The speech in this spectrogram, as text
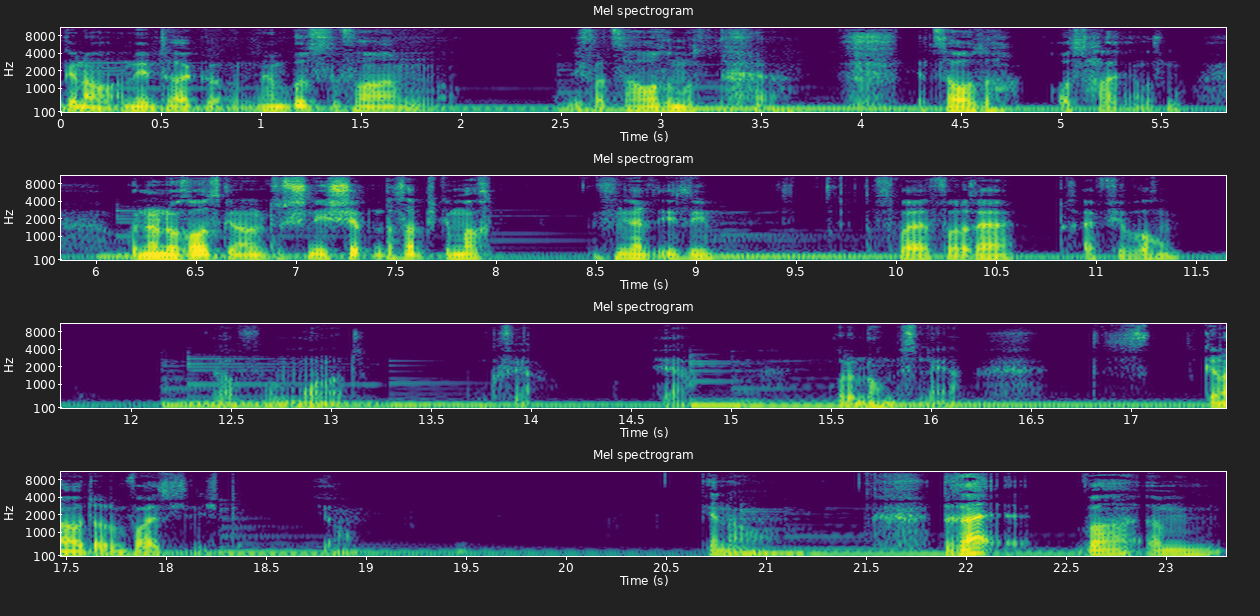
genau, an den Tag mit dem Bus zu fahren. Ich war zu Hause, musste ja, zu Hause aushaken erstmal. Und dann nur rausgehen und Schnee schippen, das habe ich gemacht. Ganz easy. Das war jetzt vor drei, drei, vier Wochen. Ja, vor einem Monat her. Oder noch ein bisschen länger. Das, genau, dann weiß ich nicht. Ja. Genau. Drei war ähm,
